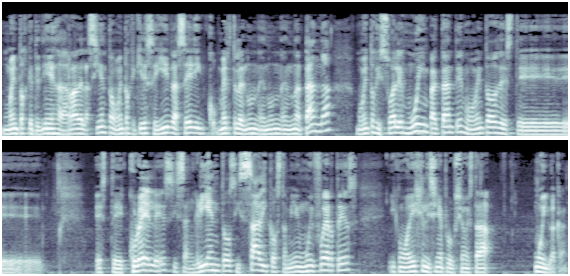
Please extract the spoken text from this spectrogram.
momentos que te tienes que agarrar del asiento, momentos que quieres seguir la serie y comértela en, un, en, un- en una tanda, momentos visuales muy impactantes, momentos este, este, crueles y sangrientos y sádicos también muy fuertes. Y como dije, el diseño de producción está muy bacán.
